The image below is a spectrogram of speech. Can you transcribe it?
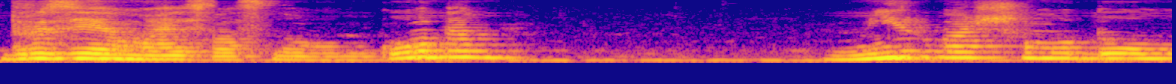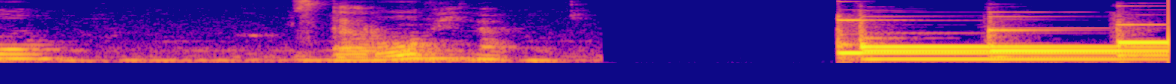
Друзья мои, с вас Новым годом! Мир вашему дому, здоровья. Thank you.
